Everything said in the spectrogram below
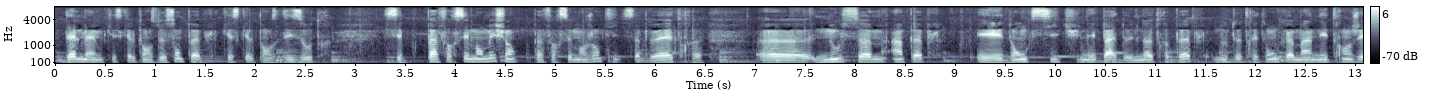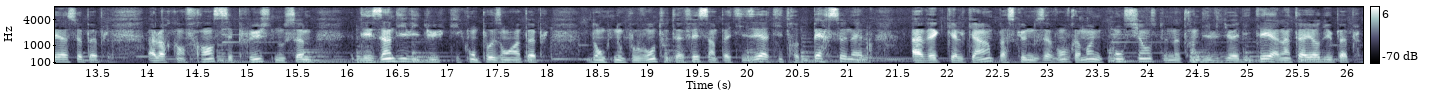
d'elle-même? Qu'est-ce qu'elle pense de son peuple? Qu'est-ce qu'elle pense des autres? C'est pas forcément méchant, pas forcément gentil. Ça peut être euh, nous sommes un peuple. Et donc si tu n'es pas de notre peuple, nous te traitons comme un étranger à ce peuple. Alors qu'en France, c'est plus nous sommes des individus qui composons un peuple. Donc nous pouvons tout à fait sympathiser à titre personnel avec quelqu'un parce que nous avons vraiment une conscience de notre individualité à l'intérieur du peuple.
